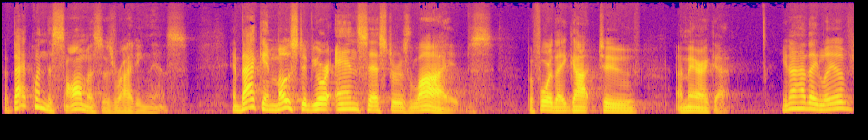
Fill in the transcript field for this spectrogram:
But back when the psalmist was writing this, and back in most of your ancestors' lives before they got to America, you know how they lived?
